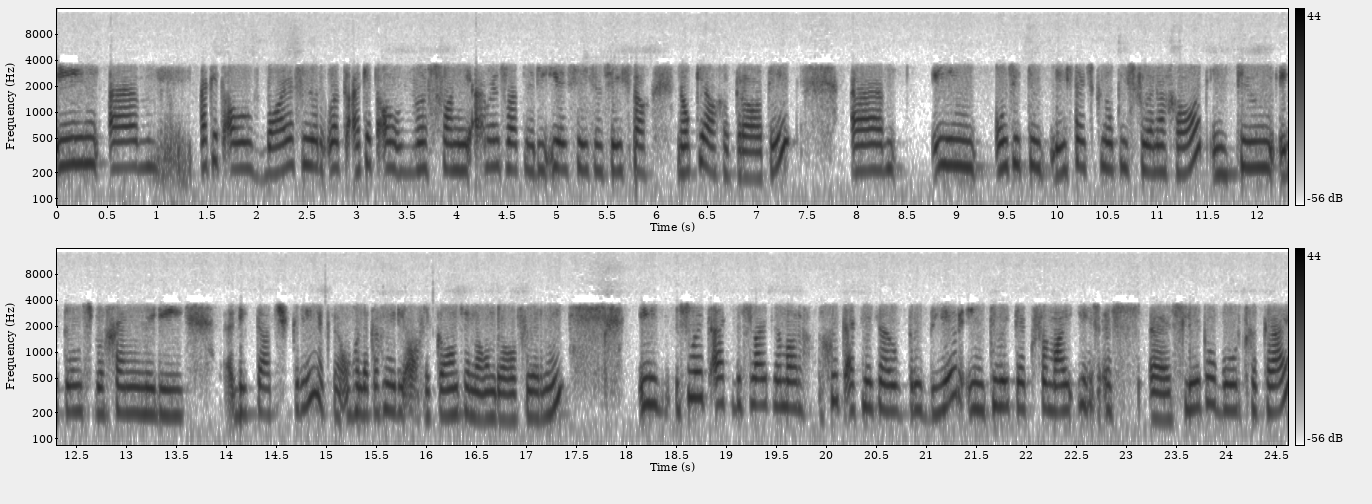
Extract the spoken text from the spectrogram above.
En ehm um, ek het al baie vroeër ook ek het al was van die ouens wat met die E66 Nokia gepraat het. Ehm um, en ons het toe destyds knoppies fone gehad en toe het ons begin met die die touchscreen. Ek nou ongelukkig nie die Afrikaanse naam daarvoor nie. En so het ek besluit nou maar goed ek moet nou probeer. En toe het ek vir my eers 'n uh, sleutelbord gekry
